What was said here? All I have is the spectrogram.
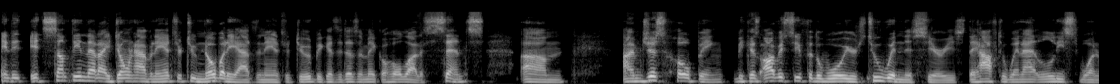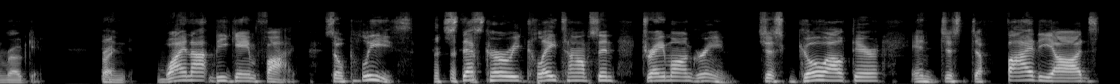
And it, it's something that I don't have an answer to. Nobody has an answer to it because it doesn't make a whole lot of sense. Um, I'm just hoping because obviously for the Warriors to win this series, they have to win at least one road game. Right. And why not be game five? So please, Steph Curry, Klay Thompson, Draymond Green, just go out there and just defy the odds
